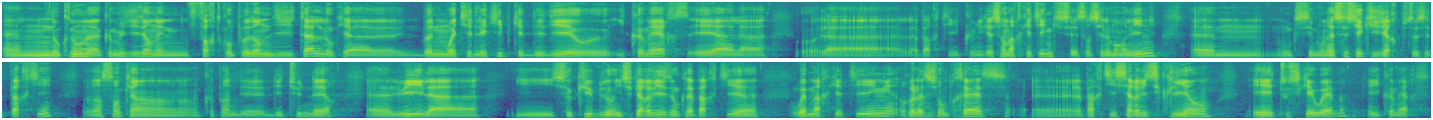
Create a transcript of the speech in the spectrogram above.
Donc nous, comme je disais, on a une forte composante digitale. Donc il y a une bonne moitié de l'équipe qui est dédiée au e-commerce et à la, partie communication marketing qui se fait essentiellement en ligne. Euh, donc c'est mon associé qui gère plutôt cette partie. Vincent, qui est un, copain d'études d'ailleurs. Euh, lui, il, il s'occupe, il supervise donc la partie euh, web marketing, relations presse, la partie service client et tout ce qui est web et e-commerce.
